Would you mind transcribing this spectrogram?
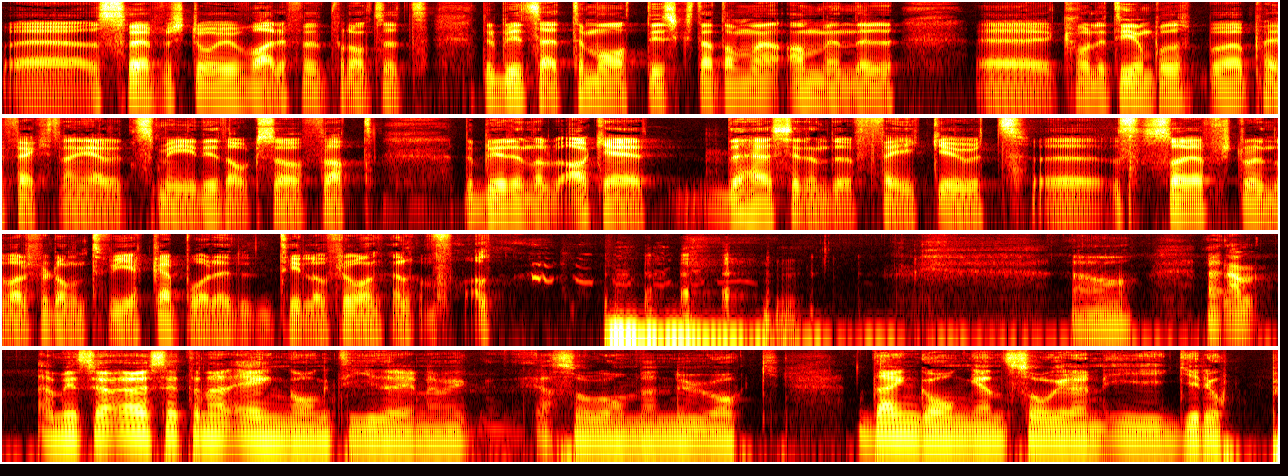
Eh, så jag förstår ju varför på något sätt. Det blir så här tematiskt att de använder eh, kvaliteten på, på, effekterna jävligt smidigt också för att det blir ändå, okej, okay, det här ser ändå fake ut. Eh, så jag förstår inte varför de tvekar på det till och från i alla fall ja, jag, jag minns, jag har sett den här en gång tidigare när jag såg om den nu och den gången såg jag den i grupp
